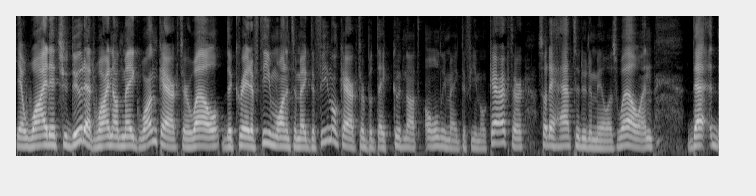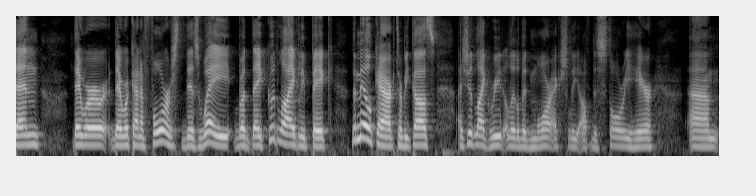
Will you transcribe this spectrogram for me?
yeah, why did you do that? Why not make one character? Well, the creative team wanted to make the female character, but they could not only make the female character, so they had to do the male as well. And that then they were they were kind of forced this way, but they could likely pick the male character because I should like read a little bit more actually of the story here. Um,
